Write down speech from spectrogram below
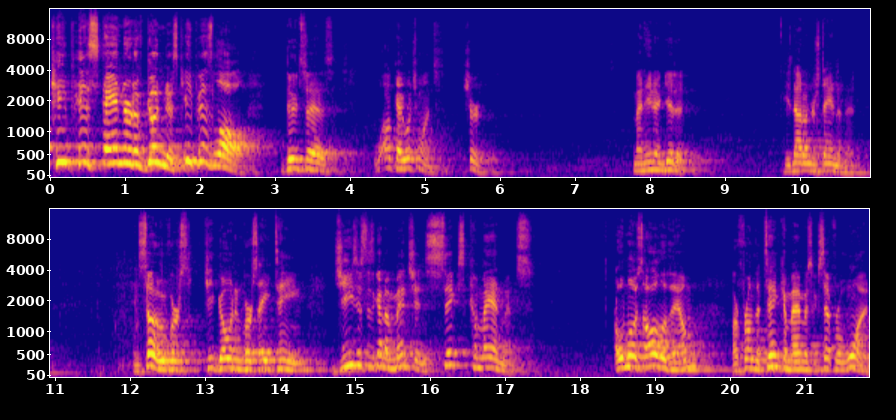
Keep His standard of goodness, keep His law. Dude says, Okay, which ones? Sure. Man, he didn't get it. He's not understanding it. And so, verse, keep going in verse 18. Jesus is going to mention six commandments. Almost all of them are from the Ten Commandments, except for one,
